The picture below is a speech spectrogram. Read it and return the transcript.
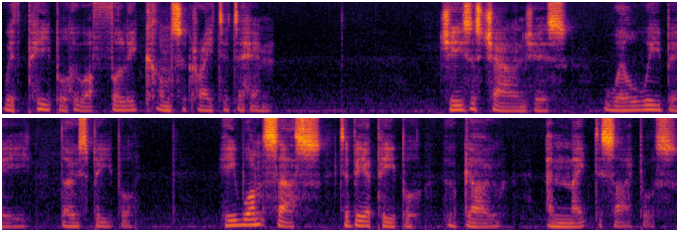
with people who are fully consecrated to Him. Jesus challenges Will we be those people? He wants us to be a people who go and make disciples.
